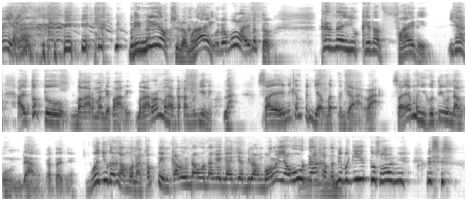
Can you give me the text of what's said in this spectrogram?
Iya di New York sudah mulai. Udah mulai betul. Karena you cannot fight it. Ya, I talk to Bang Arman Depari. Bang Arman mengatakan begini, lah saya ini kan penjabat negara. Saya mengikuti undang-undang katanya. Gue juga nggak mau nangkepin. Kalau undang-undangnya ganja bilang boleh ya udah kata dia begitu soalnya.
